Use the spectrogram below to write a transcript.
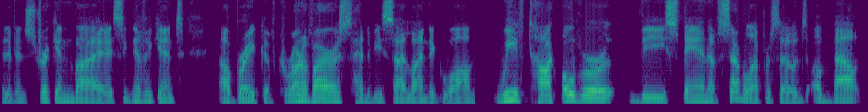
that had been stricken by a significant outbreak of coronavirus, had to be sidelined to Guam. We've talked over the span of several episodes about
